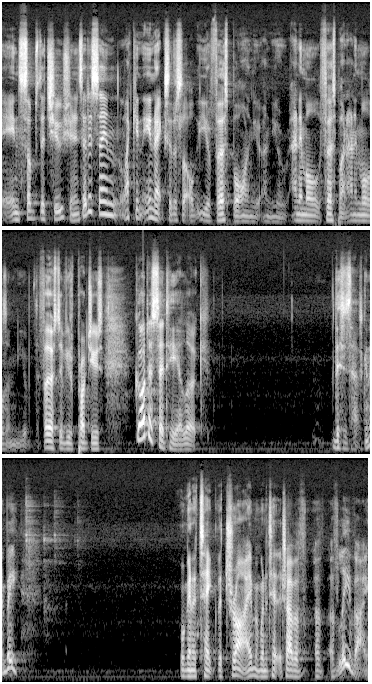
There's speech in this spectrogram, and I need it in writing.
in substitution, instead of saying, like in, in Exodus, you're firstborn and, you and your animal, firstborn animals, and you're the first of your produce, God has said here, look, this is how it's going to be. We're going to take the tribe, I'm going to take the tribe of, of, of Levi.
